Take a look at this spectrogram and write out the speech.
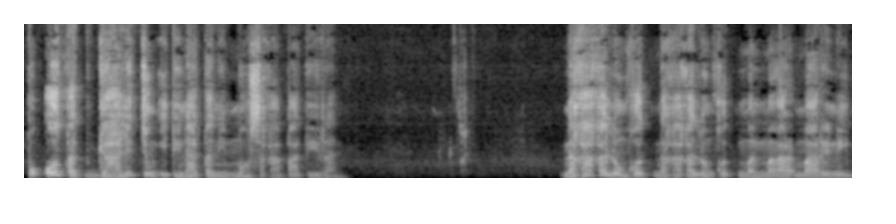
puot at galit yung itinatanim mo sa kapatiran. Nakakalungkot, nakakalungkot man mga marinig.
